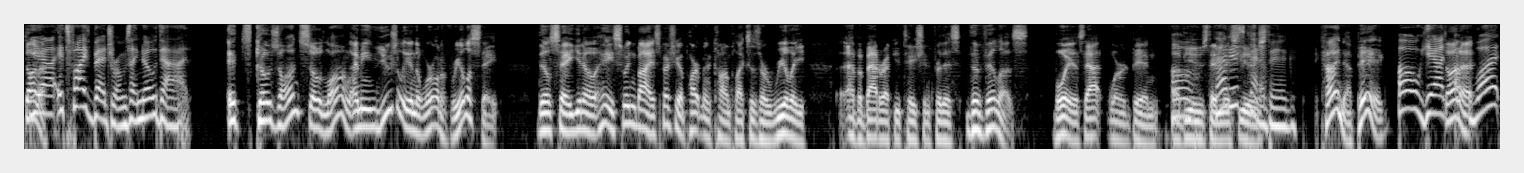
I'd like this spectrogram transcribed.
Donna, Yeah, it's five bedrooms. I know that. it goes on so long. I mean, usually in the world of real estate, they'll say, you know, hey, swing by, especially apartment complexes are really uh, have a bad reputation for this. The villas. Boy, has that word been oh, abused and Oh, That is misused. kind of big. Kind of big. Oh yeah. Donna, uh, what?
